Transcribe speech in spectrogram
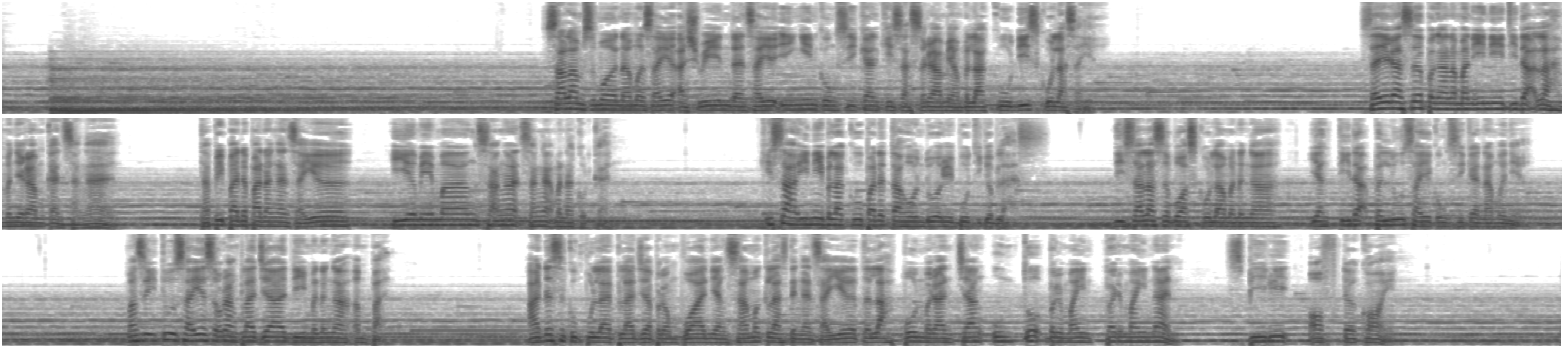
Salam semua, nama saya Ashwin dan saya ingin kongsikan kisah seram yang berlaku di sekolah saya. Saya rasa pengalaman ini tidaklah menyeramkan sangat. Tapi pada pandangan saya, ia memang sangat-sangat menakutkan. Kisah ini berlaku pada tahun 2013 di salah sebuah sekolah menengah yang tidak perlu saya kongsikan namanya. Masa itu saya seorang pelajar di menengah empat. Ada sekumpulan pelajar perempuan yang sama kelas dengan saya telah pun merancang untuk bermain permainan Spirit of the Coin.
